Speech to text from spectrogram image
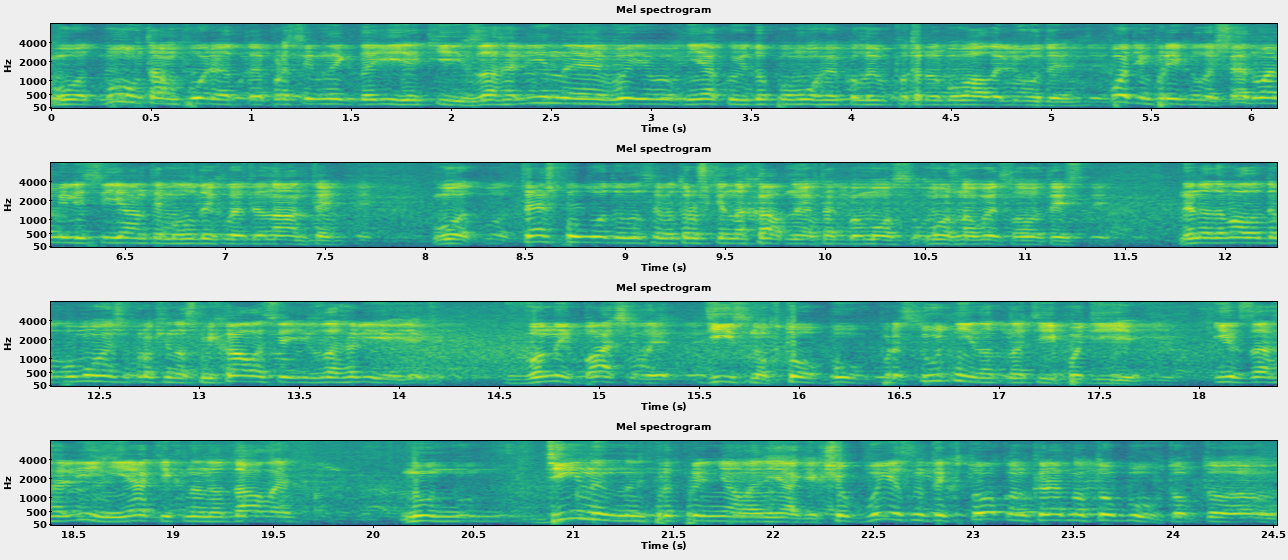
От, був там поряд працівник ДАІ, який взагалі не виявив ніякої допомоги, коли потребували люди. Потім приїхали ще два міліціянти, молодих лейтенанти. От, теж поводили себе трошки нахабно, як так би можна висловитись. Не надавали допомоги, що трохи насміхалися, і взагалі вони бачили дійсно, хто був присутній на, на тій події, і взагалі ніяких не надали ну, дій не- предприйняли ніяких, щоб вияснити, хто конкретно то був. Тобто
